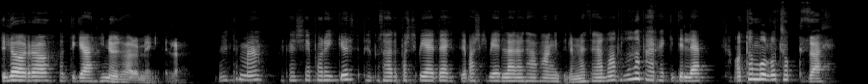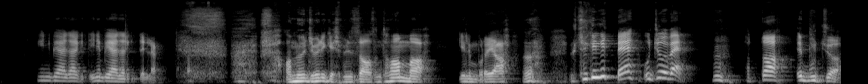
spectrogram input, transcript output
Dilara hadi gel yine özelmeye gidelim. Ne tamam. Arkadaşlar paraya gidiyoruz. Biz bu saatte başka bir yerde başka bir yerlere falan gidelim. Mesela Luna, Luna Park'a gidelim. Otomobil çok güzel. Yeni bir yerler yeni bir yerlere gidelim. Ama önce beni geçmeniz lazım tamam mı? Gelin buraya. Üç çekil git be ucube. Hatta ebucu.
